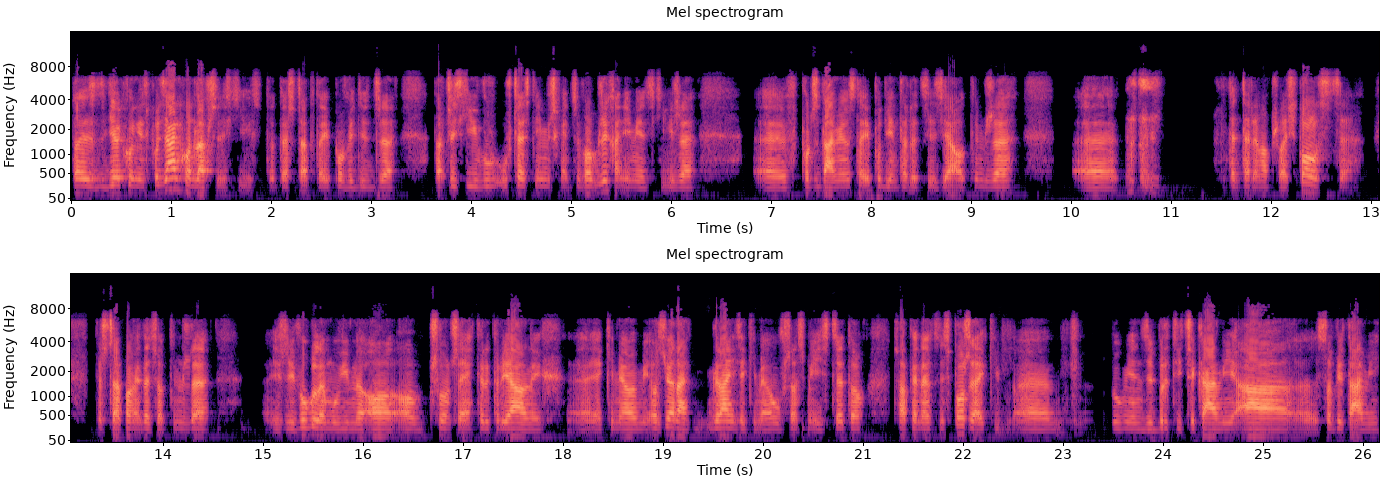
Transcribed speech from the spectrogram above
to jest wielką niespodzianką dla wszystkich. To też trzeba tutaj powiedzieć, że dla wszystkich ówczesnych mieszkańców Wałbrzycha niemieckich, że e, w Poczdamie zostaje podjęta decyzja o tym, że e, ten teren ma przypaść Polsce. Też trzeba pamiętać o tym, że jeżeli w ogóle mówimy o, o przyłączeniach terytorialnych, jakie miały, o zmianach granic, jakie miały wówczas miejsce, to trzeba pamiętać o tym sporze, jaki był między Brytyjczykami a Sowietami.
